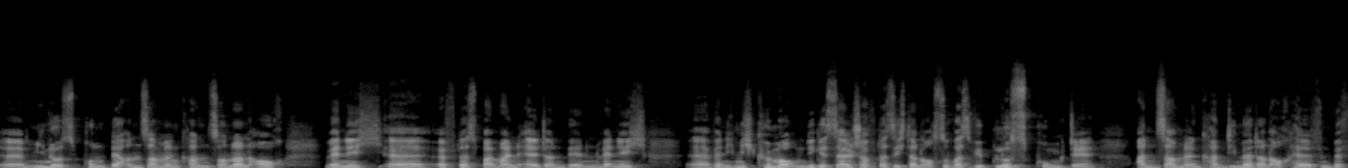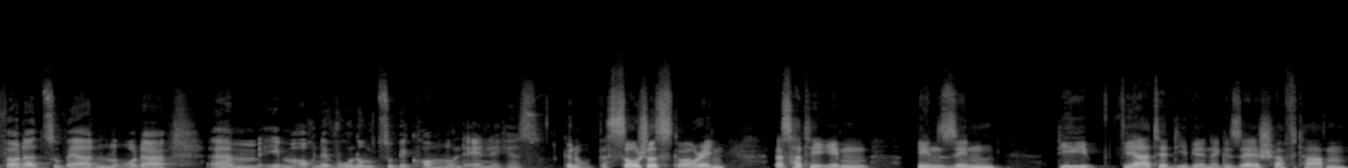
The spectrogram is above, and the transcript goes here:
äh, Minuspunkte ansammeln kann, sondern auch, wenn ich äh, öfters bei meinen Eltern bin, wenn ich, äh, wenn ich mich kümmere um die Gesellschaft, dass ich dann auch sowas wie Pluspunkte ansammeln kann, die mir dann auch helfen, befördert zu werden oder ähm, eben auch eine Wohnung zu bekommen und ähnliches. Genau, das Social Scoring, das hatte eben den Sinn, die Werte, die wir in der Gesellschaft haben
